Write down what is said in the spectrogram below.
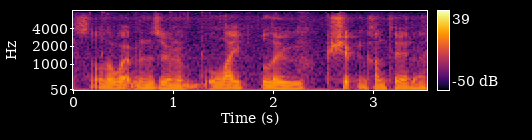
So the weapons are in a light blue shipping container.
